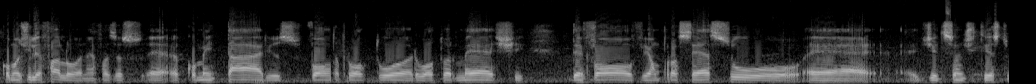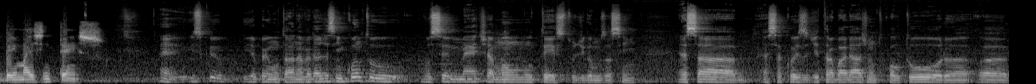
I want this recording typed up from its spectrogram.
como a Júlia falou, né? Fazer os, é, comentários, volta para o autor, o autor mexe, devolve, é um processo é, de edição de texto bem mais intenso. É, isso que eu ia perguntar. Na verdade, assim, quanto você mete a mão no texto, digamos assim, essa, essa coisa de trabalhar junto com o autor, uh, uh,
